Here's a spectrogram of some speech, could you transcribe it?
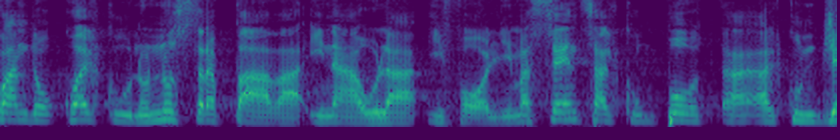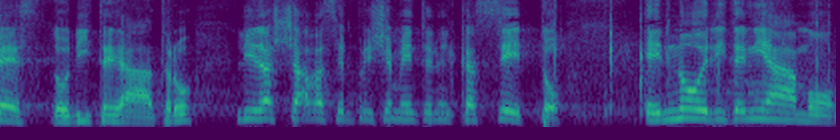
quando qualcuno non strappava in aula i fogli, ma senza alcun, po- alcun gesto di teatro, li lasciava semplicemente nel cassetto. E noi riteniamo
